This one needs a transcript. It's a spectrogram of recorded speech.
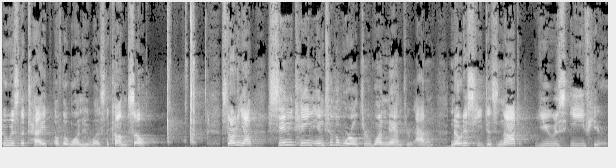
who is the type of the one who was to come. So, starting out, sin came into the world through one man, through Adam. Notice he does not use Eve here.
